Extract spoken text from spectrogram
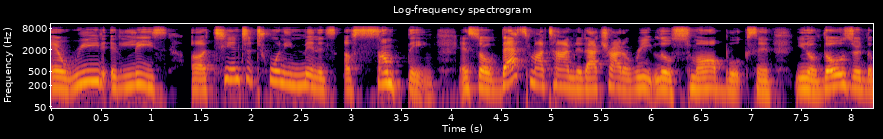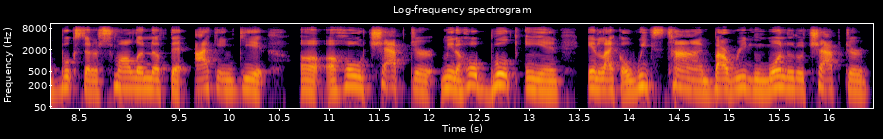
and read at least uh, 10 to 20 minutes of something. And so that's my time that I try to read little small books. And, you know, those are the books that are small enough that I can get a, a whole chapter, I mean, a whole book in, in like a week's time by reading one little chapter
